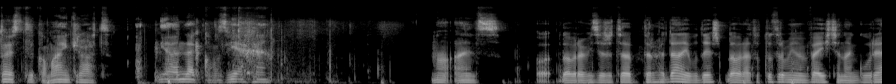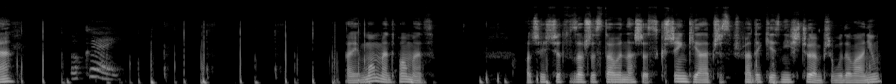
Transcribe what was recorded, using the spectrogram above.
to jest tylko Minecraft, miałem lekką zwiechę. No, a więc... O, dobra, widzę, że to trochę dalej budujesz. Dobra, to tu zrobimy wejście na górę. Moment, moment. Oczywiście tu zawsze stały nasze skrzynki, ale przez przypadek je zniszczyłem przy budowaniu.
